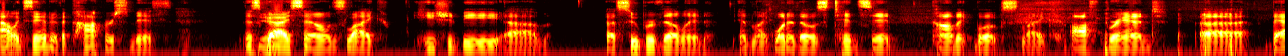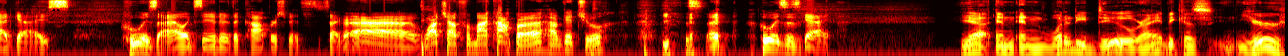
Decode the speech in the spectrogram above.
Alexander the coppersmith, this Yeah. guy sounds like he should be um, a supervillain in like one of those 10 cent comic books, like off brand uh, bad guys. Who is Alexander the coppersmith? It's like, ah, watch out for my copper, I'll get you. It's like, who is this guy? Yeah, and and what did he do, right? Because you're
